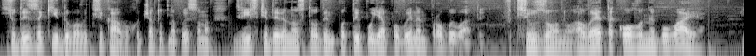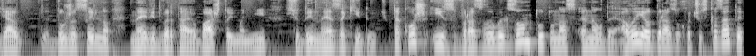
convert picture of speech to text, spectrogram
сюди закидували. Цікаво, хоча тут написано 291. По типу я повинен пробивати в цю зону, але такого не буває. Я дуже сильно не відвертаю башту і мені сюди не закидують. Також із вразливих зон тут у нас НЛД, але я одразу хочу сказати,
